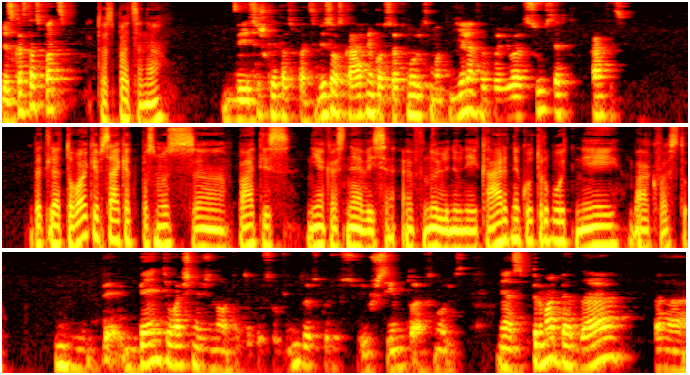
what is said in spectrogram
Viskas tas pats. Tas pats, ne? Visiškai tas pats. Visos karnikos F0 motinėlės atvažiuoja su sertifikatais. Bet Lietuvoje, kaip sakėt, pas mus e, patys niekas neveisia F0 nei karnikų turbūt, nei bakvastų. Be, bent jau aš nežinau apie tokius augintojus, kuris užsiimtų F0. Nes pirma bėda, uh,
